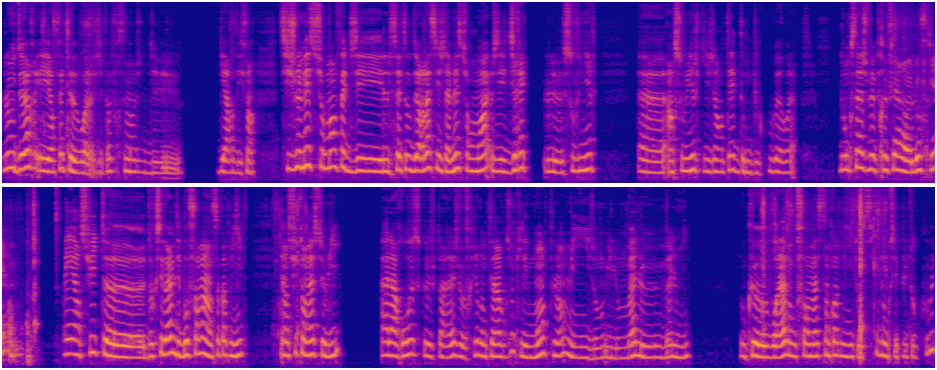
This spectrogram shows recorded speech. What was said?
l'odeur et en fait euh, voilà j'ai pas forcément envie de garder enfin si je le mets sur moi en fait j'ai cette odeur là si je la mets sur moi j'ai direct le souvenir euh, un souvenir qui j'ai en tête donc du coup bah voilà donc ça je vais préférer euh, l'offrir et ensuite donc c'est quand même des beaux formats 50 hein, minutes et ensuite on a celui à la rose que je pareil je vais offrir donc t'as l'impression qu'il est moins plein mais ils ont ils l'ont mal mal mis donc euh, voilà, donc format 50 minutes aussi, donc c'est plutôt cool.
